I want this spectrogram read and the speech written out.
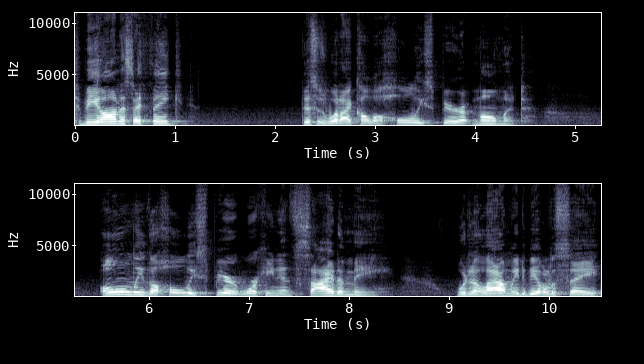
To be honest, I think this is what I call a Holy Spirit moment. Only the Holy Spirit working inside of me would allow me to be able to say,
